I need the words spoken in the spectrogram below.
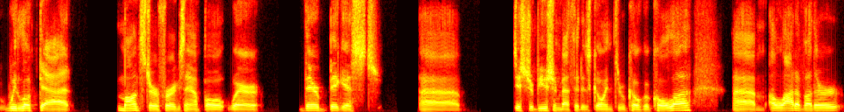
we looked at Monster, for example, where their biggest uh, distribution method is going through Coca Cola. Um, a lot of other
